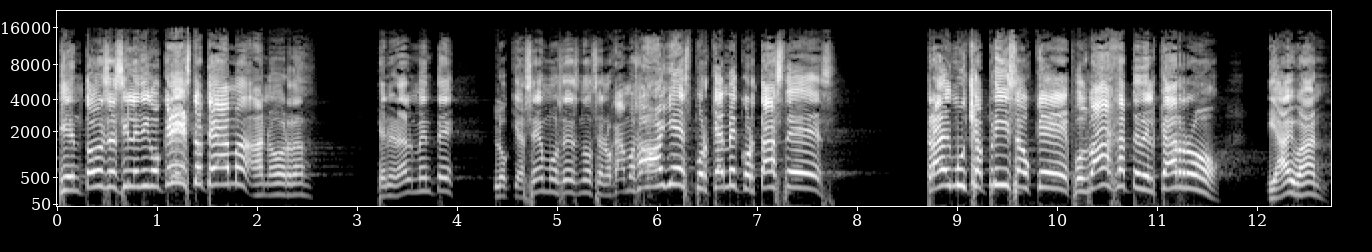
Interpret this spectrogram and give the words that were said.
Y entonces sí le digo, Cristo te ama. Ah, no, ¿verdad? Generalmente lo que hacemos es nos enojamos. Oye, ¿por qué me cortaste? ¿Traes mucha prisa o qué? Pues bájate del carro. Y ahí van.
